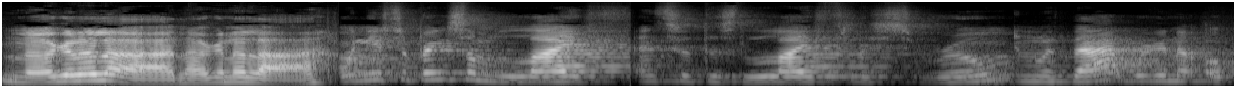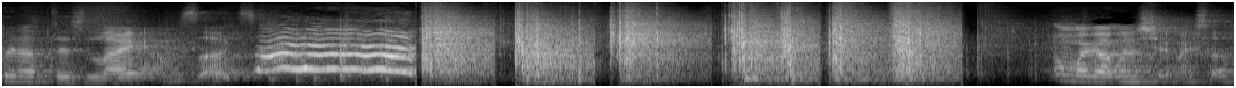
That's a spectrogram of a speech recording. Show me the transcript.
not gonna lie, not gonna lie. We need to bring some life into this lifeless room. And with that, we're gonna open up this light. I'm so excited! Oh my god, I'm gonna shit myself.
